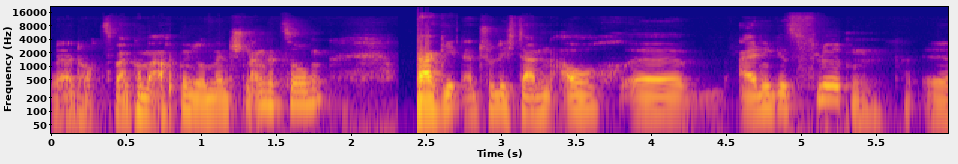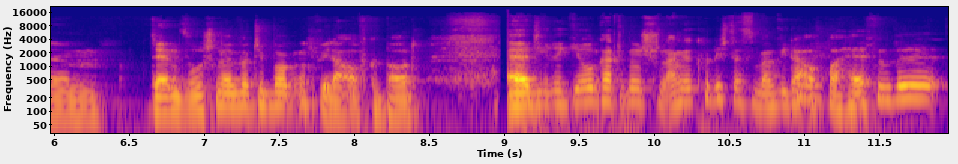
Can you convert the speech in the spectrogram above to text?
ja doch 2,8 Millionen Menschen angezogen. Da geht natürlich dann auch äh, einiges flöten. Ähm, denn so schnell wird die Burg nicht wieder aufgebaut. Äh, die Regierung hat übrigens schon angekündigt, dass sie beim Wiederaufbau helfen will.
